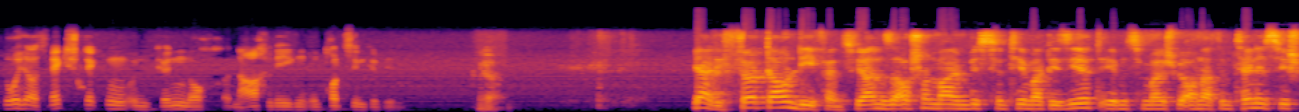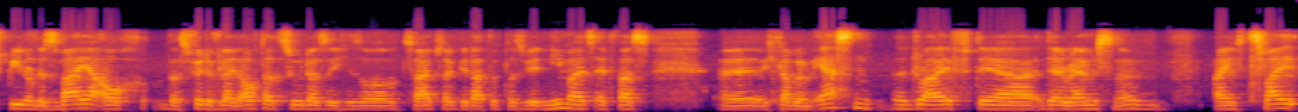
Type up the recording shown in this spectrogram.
durchaus wegstecken und können noch nachlegen und trotzdem gewinnen. Ja. Ja, die Third Down Defense. Wir hatten es auch schon mal ein bisschen thematisiert, eben zum Beispiel auch nach dem Tennessee-Spiel. Und es war ja auch, das führte vielleicht auch dazu, dass ich so zur Halbzeit gedacht habe, das wird niemals etwas, äh, ich glaube im ersten äh, Drive der, der Rams, ne, eigentlich zwei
